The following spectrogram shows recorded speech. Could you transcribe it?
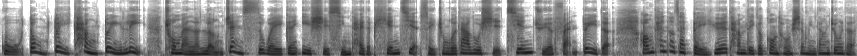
鼓动对抗对立，充满了冷战思维跟意识形态的偏见，所以中国大陆是坚决反对的。”好，我们看到在北约他们的一个共同声明当中的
